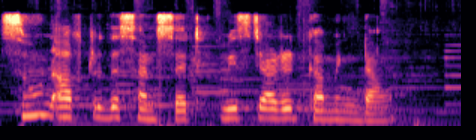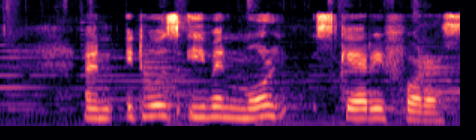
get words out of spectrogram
Soon after the sunset, we started coming down, and it was even more scary for us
